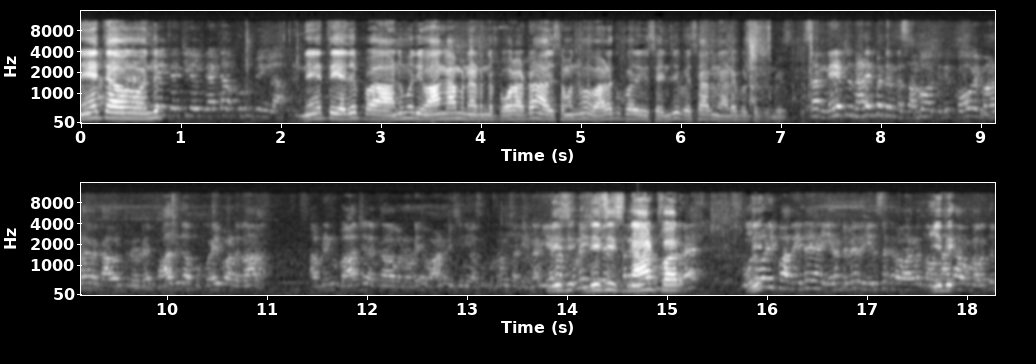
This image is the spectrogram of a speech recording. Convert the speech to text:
நேத்து அவங்க வந்து- நேற்று எது அனுமதி வாங்காமல் நடந்த போராட்டம் அது சம்மந்தமாக வழக்கு பதிவு செஞ்சு விசாரணை நடைபெற்று கொண்டிருக்கு சார் நேற்று நடைபெற்ற இந்த சம்பவத்துக்கு கோவை மாநகர காவல்துறையுடைய பாதுகாப்பு குறைபாடு தான் அப்படின்னு பாஜகவினுடைய வானதி சீனிவாசன் குற்றம் சாட்டினாங்க This is- this is not for- ஒரு வழி பாதையில இரண்டு பேர் இருசக்கர வாகனத்துல இது- வந்தாங்க. அவங்கள வந்து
